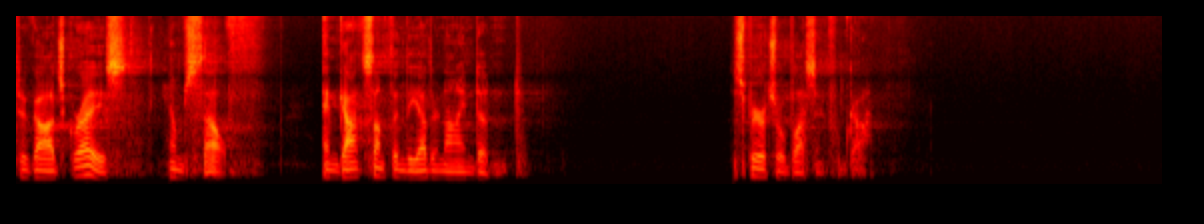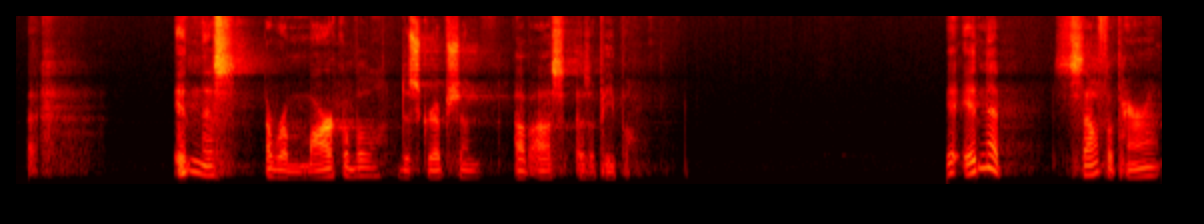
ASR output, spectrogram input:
to God's grace himself and got something the other nine didn't the spiritual blessing from God. Uh, isn't this a remarkable description of us as a people? Isn't it self apparent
